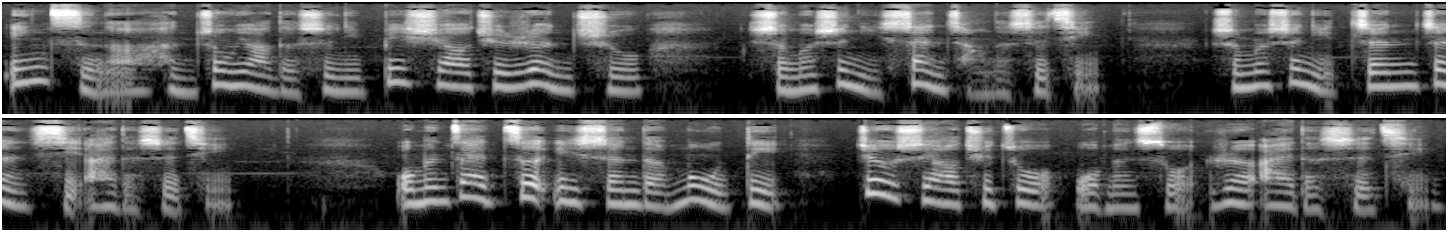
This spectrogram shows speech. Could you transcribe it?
因此呢，很重要的是，你必须要去认出什么是你擅长的事情，什么是你真正喜爱的事情。我们在这一生的目的，就是要去做我们所热爱的事情。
